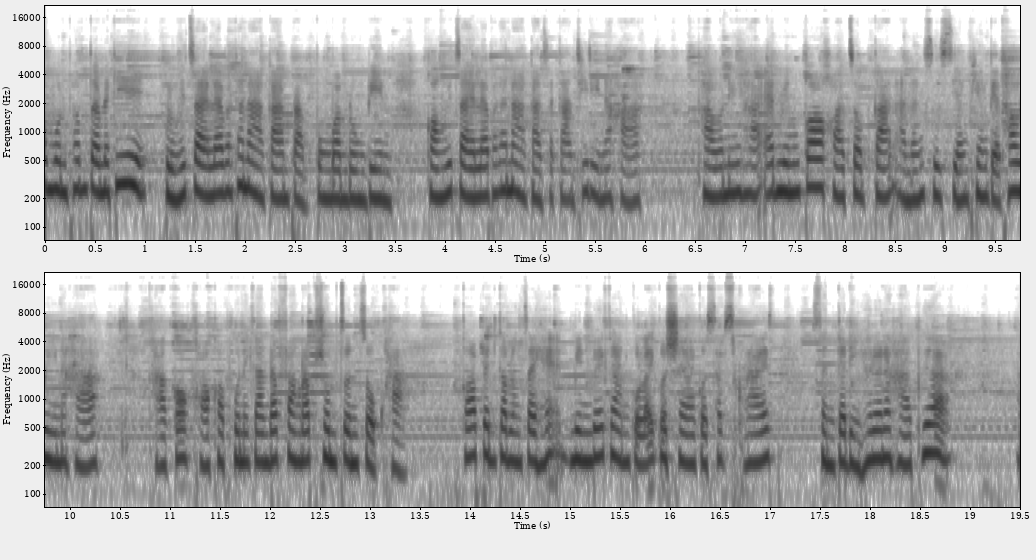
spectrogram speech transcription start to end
ข้อมูลเพิ่มเติมได้ที่กลุ่มวิจัยและพัฒนาการปรับปรุงบำรุงดิน กองวิจัยและพัฒนาการจัดการที่ดินนะคะ ค่ะวันนี้ค่ะแอดมินก็ขอจบการอ่านหนังสือเสียงเพียงแต่เท่านี้นะคะ ค่ะก็ขอขอบคุณในการรับฟังรับชมจนจบค่ะ ก็เป็นกำลังใจให้แอดมินด้วยการกดไลค์กดแชร์กด subscribe สั่นกระดิ่งให้ด้วยนะคะ เพื่ออ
